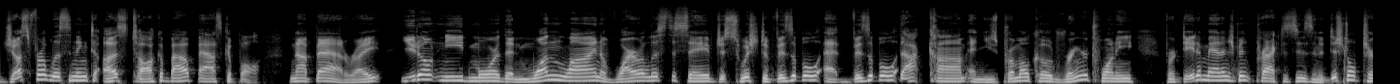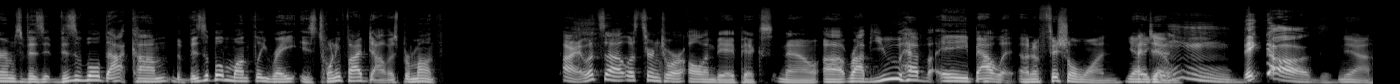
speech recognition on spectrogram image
just for listening to us talk about basketball. Not bad, right? You don't need more than one line of wireless to save. Just switch to Visible at visible.com and use promo code RINGER20 for data management practices and additional terms. Visit visible.com. The Visible monthly rate is $25 per month. All right, let's uh let's turn to our all NBA picks now. Uh Rob, you have a ballot, an official one. Yeah, I do. Mm, big dog. Yeah.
